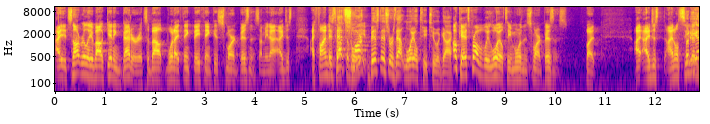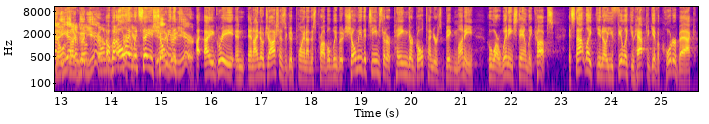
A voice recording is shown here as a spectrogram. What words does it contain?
I, it's not really about getting better. It's about what I think they think is smart business. I mean, I, I just I find it Is that smart believe. business or is that loyalty to a guy? Okay, it's probably loyalty more than smart business, but I, I just I don't see But he them had- going. he had let a him good go- year. go into No, but all I contract would say is He show had a me good the. year. I, I agree, and, and I know Josh has a good point on this probably, but show me the teams that are paying their goaltenders big money who are winning Stanley Cups. It's not like you know you feel like you have to give a quarterback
